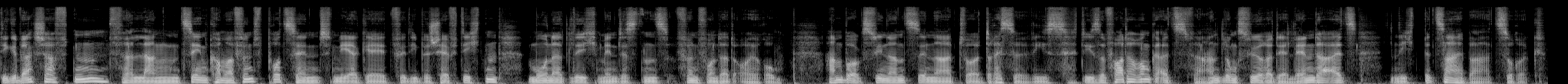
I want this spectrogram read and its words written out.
Die Gewerkschaften verlangen 10,5 Prozent mehr Geld für die Beschäftigten, monatlich mindestens 500 Euro. Hamburgs Finanzsenator Dressel wies diese Forderung als Verhandlungsführer der Länder als nicht bezahlbar zurück.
